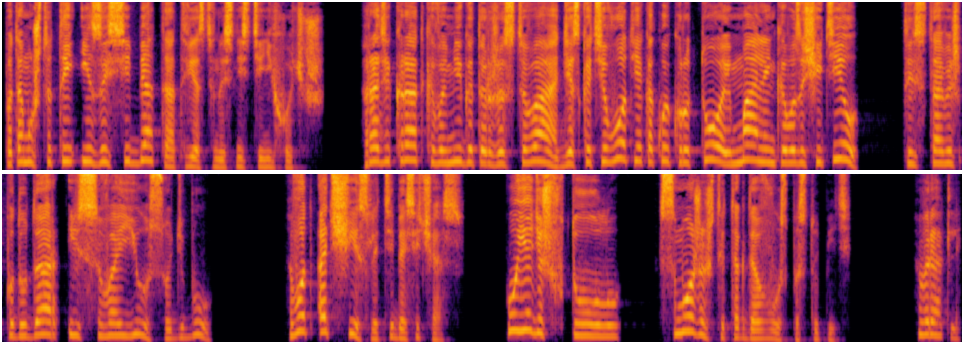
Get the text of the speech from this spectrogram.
Потому что ты и за себя-то ответственность нести не хочешь. Ради краткого мига торжества, дескать, вот я какой крутой, маленького защитил, ты ставишь под удар и свою судьбу. Вот отчислят тебя сейчас. Уедешь в Тулу. Сможешь ты тогда в вуз поступить? Вряд ли.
